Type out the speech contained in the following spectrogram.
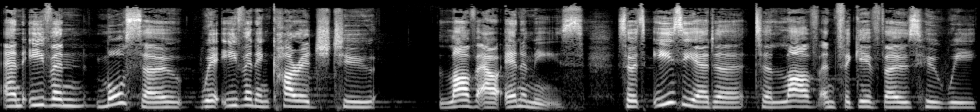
And even more so, we're even encouraged to love our enemies. So it's easier to, to love and forgive those who we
